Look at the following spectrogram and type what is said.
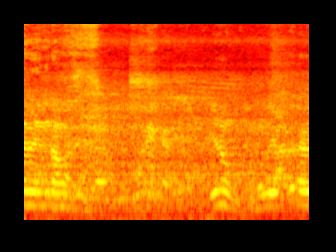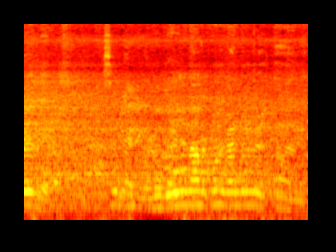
వేయింద్రామా నువ్వు వేసినారు కూడా కంటిన్యూ చేస్తాను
